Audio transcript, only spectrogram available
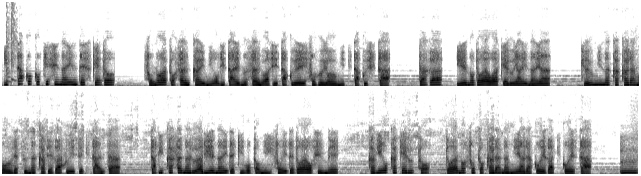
行った心地しないんですけど。その後3階に降りた N さんは自宅へ急ぐように帰宅した。だが、家のドアを開けるや否や、急に中から猛烈な風が吹いてきたんだ。度重なるありえない出来事に急いでドアを閉め、鍵をかけると、ドアの外から何やら声が聞こえた。うー、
